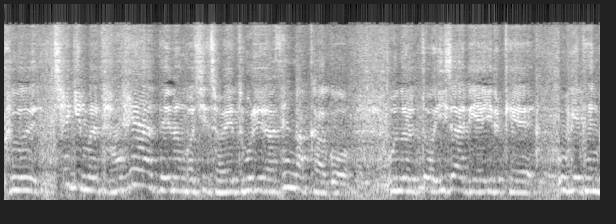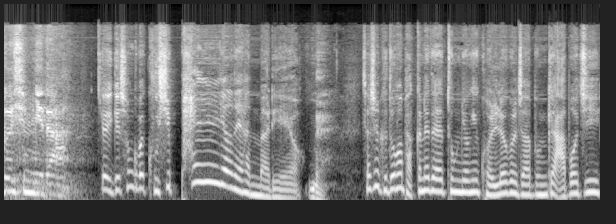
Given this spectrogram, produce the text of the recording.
그 책임을 다 해야 되는 것이 저의 도리라 생각하고 오늘 또 이 자리에 이렇게 오게 된 것입니다. 그러니까 이게 1998년에 한 말이에요. 네. 사실 그동안 박근혜 대통령이 권력을 잡은 게 아버지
